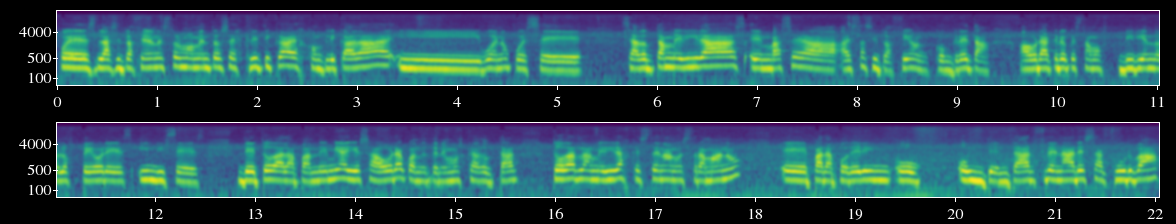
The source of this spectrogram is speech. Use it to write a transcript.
Pues la situación en estos momentos es crítica, es complicada y bueno, pues eh, se adoptan medidas en base a, esta situación concreta. Ahora creo que estamos viviendo los peores índices de toda la pandemia y es ahora cuando tenemos que adoptar todas las medidas que estén a nuestra mano eh, para poder o, intentar frenar esa curva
